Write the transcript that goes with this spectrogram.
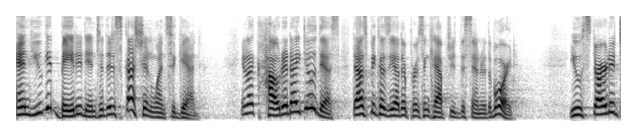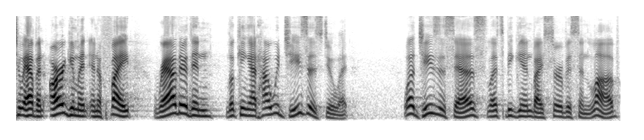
And you get baited into the discussion once again. You're like, how did I do this? That's because the other person captured the center of the board. You started to have an argument and a fight rather than looking at how would Jesus do it? Well, Jesus says, let's begin by service and love.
